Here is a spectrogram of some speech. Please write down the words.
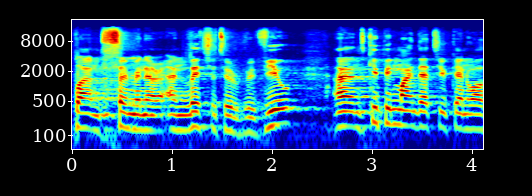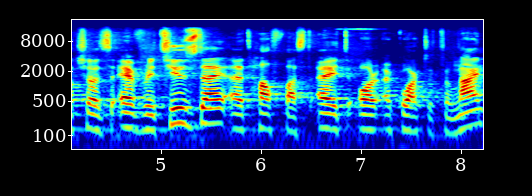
Plan Seminar and Literature Review. And keep in mind that you can watch us every Tuesday at half past eight or a quarter to nine.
